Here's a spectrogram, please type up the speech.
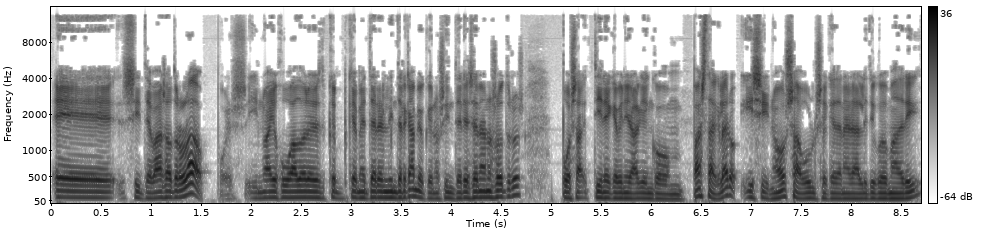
Eh, si te vas a otro lado, pues y no hay jugadores que, que, meter en el intercambio que nos interesen a nosotros, pues tiene que venir alguien con pasta, claro. Y si no, Saúl se queda en el Atlético de Madrid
